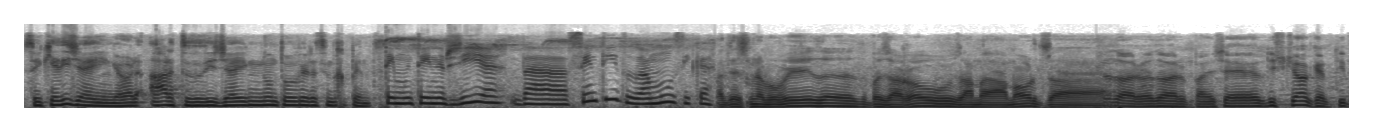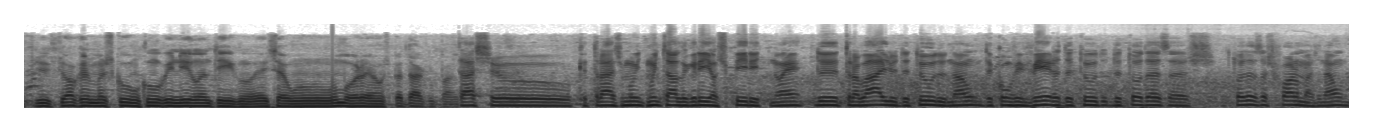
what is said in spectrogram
Sei que é DJing, agora a arte do DJing não estou a ver assim de repente. Tem muita energia, dá sentido à música. Até-se na bebida, depois há roubos, há, há mortes, há... Adoro, adoro, pá. Isso é disc jockey, tipo disc jockey, mas com, com o vinil antigo. Isso é um amor, é um espetáculo, pá. Acho que traz muito, muita alegria ao espírito, não é? De trabalho, de tudo, não? De conviver, de tudo, de todas as, de todas as formas, não?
